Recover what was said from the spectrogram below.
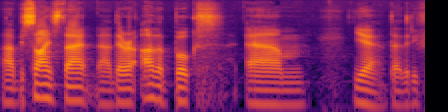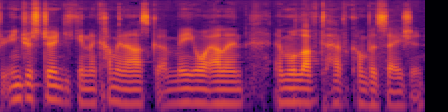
Uh, besides that, uh, there are other books. Um, yeah, that, if you're interested, you can come and ask uh, me or Alan, and we'll love to have a conversation.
